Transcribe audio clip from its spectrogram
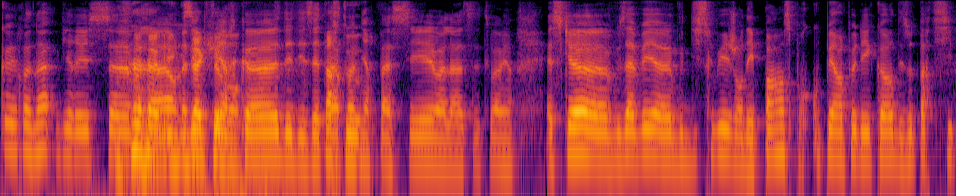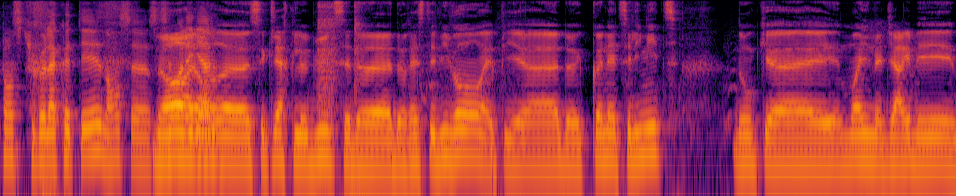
coronavirus. Voilà, on a des. QR codes et des étapes Partout. à venir passer. Voilà, c'est tout bien. Est-ce que euh, vous avez euh, vous distribuez genre des pinces pour couper un peu les cordes des autres participants si tu veux la côté Non, ça, ça, c'est pas légal. euh, c'est clair que le but c'est de, de rester vivant et puis euh, de connaître ses limites. Donc euh, moi il m'est déjà arrivé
